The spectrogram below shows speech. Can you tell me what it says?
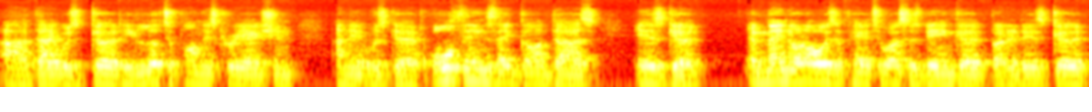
uh, that it was good. He looked upon his creation and it was good. All things that God does is good. It may not always appear to us as being good, but it is good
